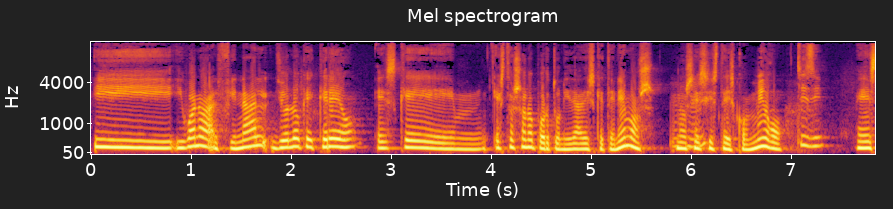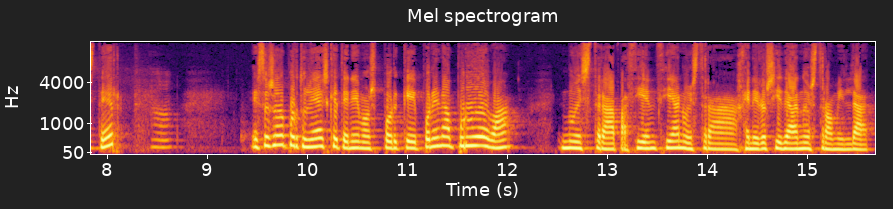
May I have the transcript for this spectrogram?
Y, y bueno, al final yo lo que creo es que mm, estos son oportunidades que tenemos. No sé si estáis conmigo. Sí, sí. Esther. Estas son oportunidades que tenemos porque ponen a prueba nuestra paciencia, nuestra generosidad, nuestra humildad.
